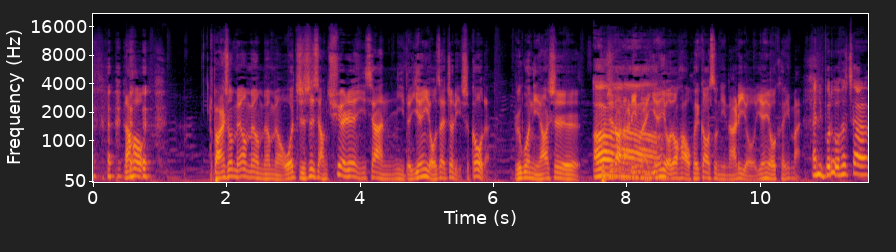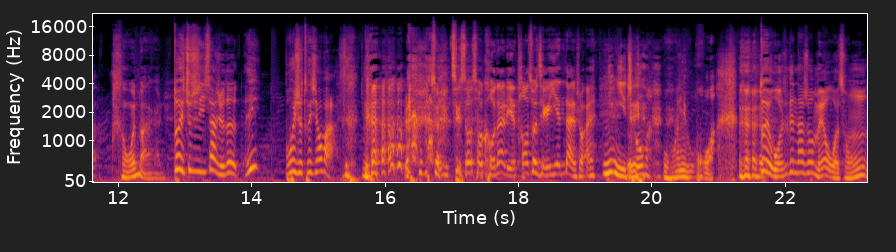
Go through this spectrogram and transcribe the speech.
然后保安说没有没有没有没有，我只是想确认一下你的烟油在这里是够的。如果你要是不知道哪里买烟油的话，我会告诉你哪里有烟油可以买。哎，你不都说这样很温暖的感觉？对，就是一下觉得，哎，不会是推销吧？这时候从口袋里掏出几个烟弹，说：“哎，你你抽吗？我有火。对，我是跟他说没有，我从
